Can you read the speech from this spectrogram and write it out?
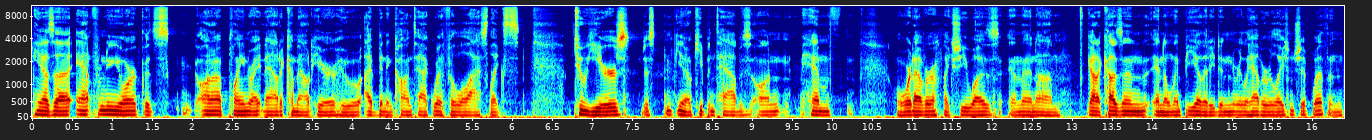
He has a aunt from New York that's on a plane right now to come out here, who I've been in contact with for the last like two years, just you know keeping tabs on him or whatever, like she was, and then um, got a cousin in Olympia that he didn't really have a relationship with, and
